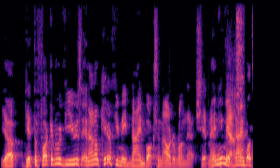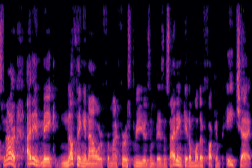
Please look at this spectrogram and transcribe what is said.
Yep. Get the fucking reviews. And I don't care if you made nine bucks an hour to run that shit, man. You made yes. nine bucks an hour. I didn't make nothing an hour for my first three years in business. I didn't get a motherfucking paycheck.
